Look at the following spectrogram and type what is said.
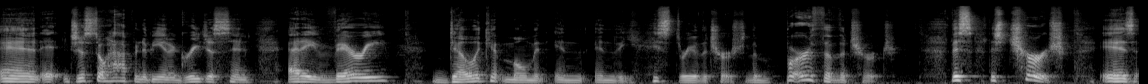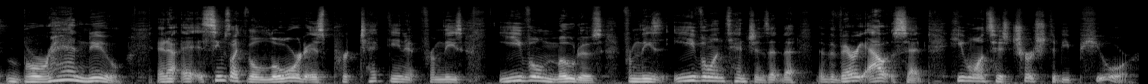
And it just so happened to be an egregious sin at a very delicate moment in, in the history of the church, the birth of the church. This, this church is brand new, and it seems like the Lord is protecting it from these evil motives, from these evil intentions at the, at the very outset. He wants his church to be pure.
